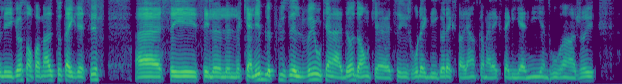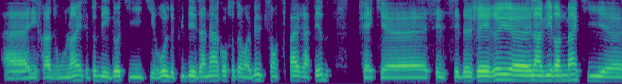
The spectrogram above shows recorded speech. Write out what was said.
les gars sont pas mal tout agressifs. c'est le, calibre le plus élevé au Canada. Donc, je roule avec des gars d'expérience comme Alex Tagliani, Andrew Ranger, les frères du Moulin, c'est tous des gars qui, qui, roulent depuis des années en course automobile, qui sont hyper rapides. Fait que euh, c'est de gérer euh, l'environnement qui, euh,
